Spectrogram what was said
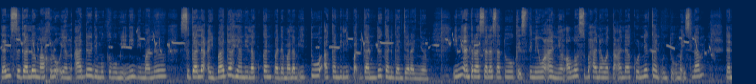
dan segala makhluk yang ada di muka bumi ini di mana segala ibadah yang dilakukan pada malam itu akan dilipat gandakan ganjarannya. Ini antara salah satu keistimewaan yang Allah Subhanahu Wa Taala kurniakan untuk umat Islam dan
